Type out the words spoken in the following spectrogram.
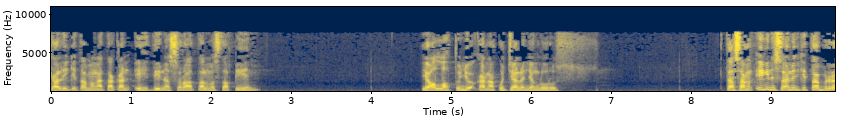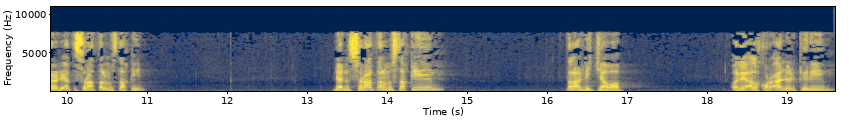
kali kita mengatakan ihdinas siratal mustaqim. Ya Allah tunjukkan aku jalan yang lurus. Kita sangat ingin ini kita berada di atas siratal mustaqim. Dan surat al-mustaqim telah dijawab oleh Al-Quranul Kirim.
